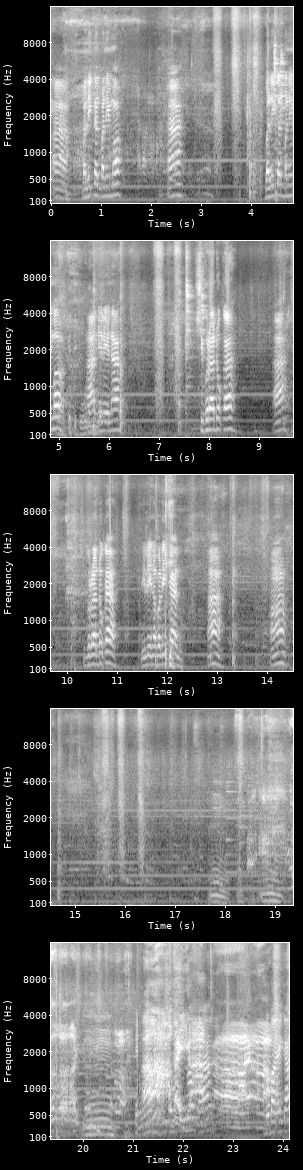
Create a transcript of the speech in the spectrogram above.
Ah, balikan pa nimo? Ah. Balikan pa nimo? Ah, dili na. Sigurado ka? Ah. Sigurado ka? Dili na balikan. Ah. Ah. Hmm. Hmm. Hmm. Ah, hindi ka mahirap, ha? Babae ka?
